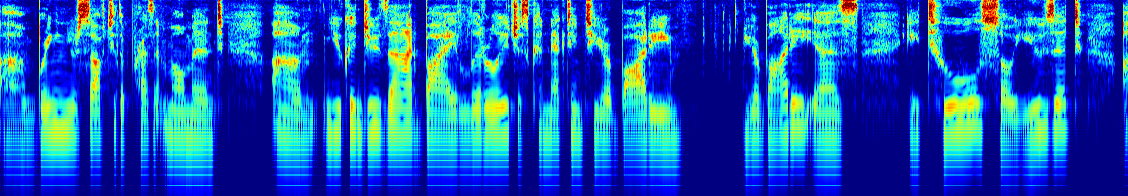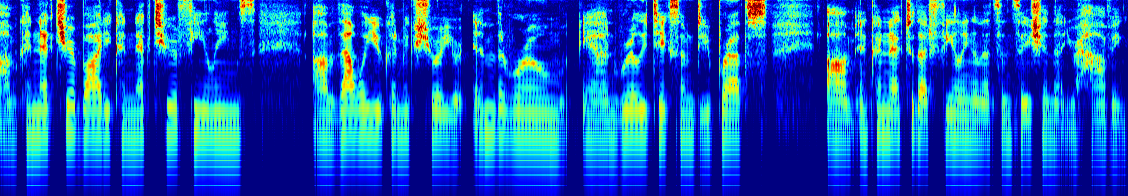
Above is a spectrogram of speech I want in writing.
um, bringing yourself to the present moment. Um, you can do that by literally just connecting to your body. Your body is a tool, so use it. Um, connect to your body, connect to your feelings. Um, that way, you can make sure you're in the room and really take some deep breaths um, and connect to that feeling and that sensation that you're having.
